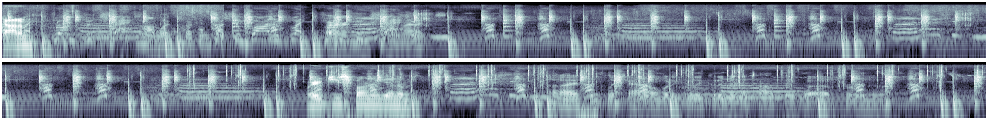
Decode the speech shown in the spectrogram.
Got him. Oh, what fucking shit? Firing automatics? Where'd you spawn again? I'm- Uh, I think Lacao, but it really could have been the top of uh, Perennial.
